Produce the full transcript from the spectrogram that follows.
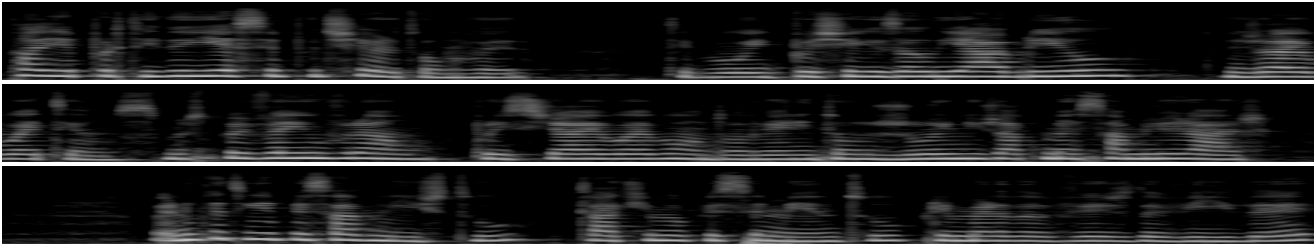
Pá, e a partir daí é sempre a descer, estão a ver? Tipo, e depois chegas ali a abril, já é bem tenso. Mas depois vem o verão, por isso já é bem bom, estão a ver? Então junho já começa a melhorar. Eu nunca tinha pensado nisto, está aqui o meu pensamento, primeira vez da vida,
